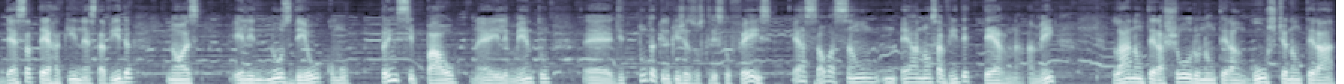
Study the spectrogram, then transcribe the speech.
dessa terra aqui nesta vida, nós ele nos deu como principal né, elemento é, de tudo aquilo que Jesus Cristo fez é a salvação, é a nossa vida eterna. Amém? Lá não terá choro, não terá angústia, não terá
